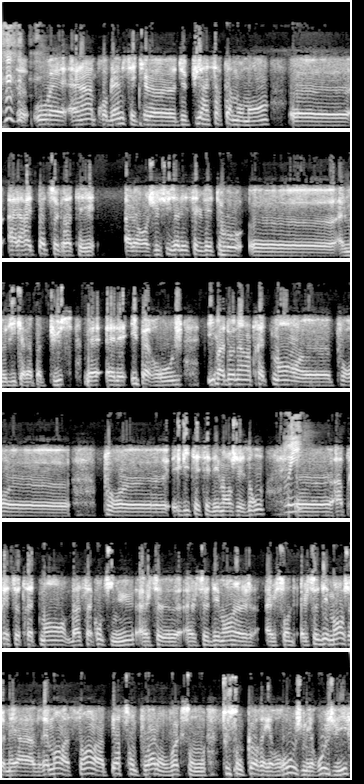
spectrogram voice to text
euh, ouais, elle a un problème, c'est que euh, depuis un certain moment, euh, elle arrête pas de se gratter. Alors, je suis allé le veto, euh, elle me dit qu'elle a pas de puce, mais elle est hyper rouge. Il m'a donné un traitement euh, pour euh, pour euh, éviter ses démangeaisons. oui. Après ce traitement, bah, ça continue. Elle se, elle se démange, elle, se- elle se démange, mais à, vraiment à 100, à perdre son poil. On voit que son, tout son corps est rouge, mais rouge vif.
